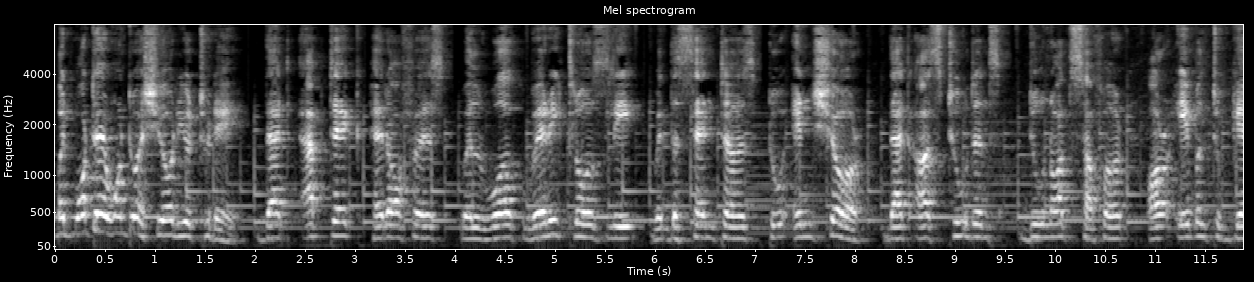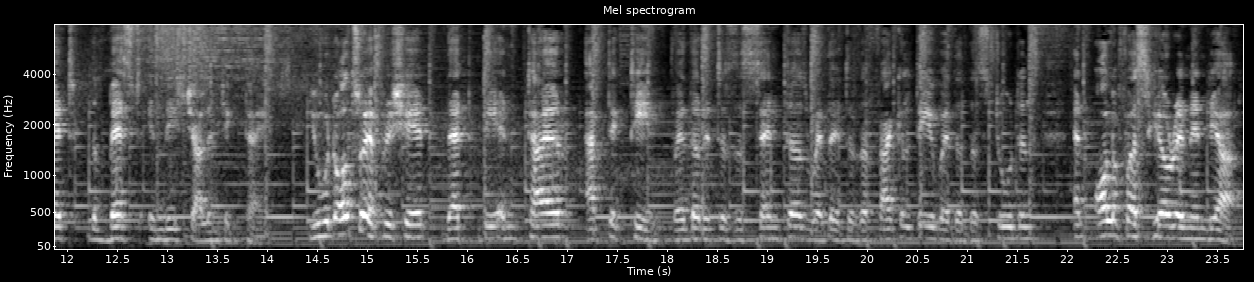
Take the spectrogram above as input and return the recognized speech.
But what I want to assure you today that Aptech head office will work very closely with the centers to ensure that our students do not suffer or able to get the best in these challenging times. You would also appreciate that the entire Aptech team, whether it is the centers, whether it is the faculty, whether the students, and all of us here in India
